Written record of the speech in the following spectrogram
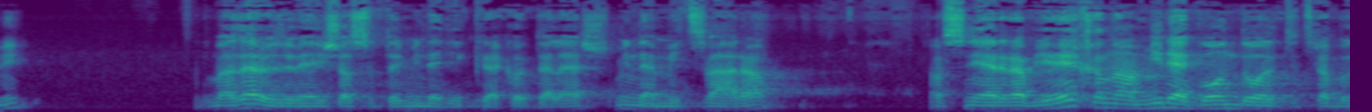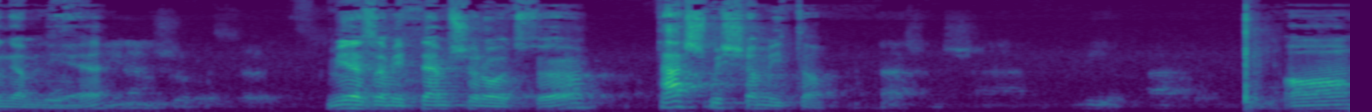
Mi? Már az előzőben is azt mondta, hogy mindegyikre köteles, minden micvára. Azt mondja erre Rabbi Jechana, mire gondolt itt Rabbi Gamliel? Mi az, amit nem sorolt föl? Tásmisamita a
